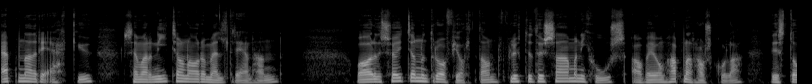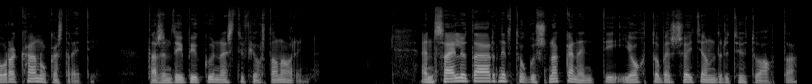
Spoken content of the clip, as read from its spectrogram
efnaðri ekju sem var 19 árum eldri en hann og árið 1714 fluttu þau saman í hús á vegum Hafnarháskóla við Stóra Kanúkastræti þar sem þau byggu næstu 14 árin. En sæludagarnir tóku snöggan endi í oktober 1728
